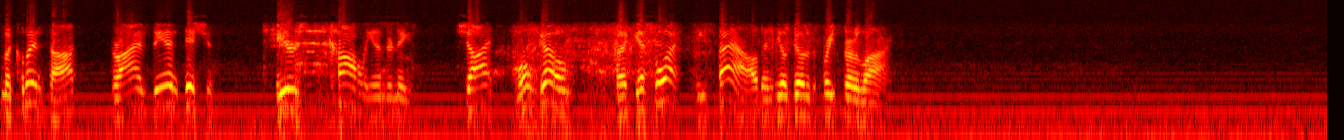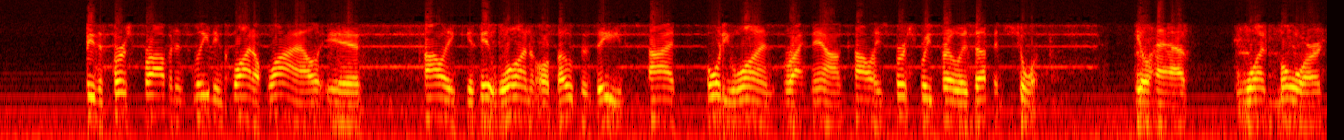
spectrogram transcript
McClintock drives in, dishes. Here's Colley underneath. Shot, won't go. But guess what? He's fouled, and he'll go to the free throw line. Be the first Providence lead in quite a while if Colley can hit one or both of these. Tied 41 right now. Colley's first free throw is up and short. He'll have one more to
